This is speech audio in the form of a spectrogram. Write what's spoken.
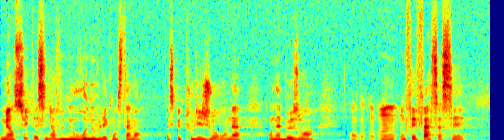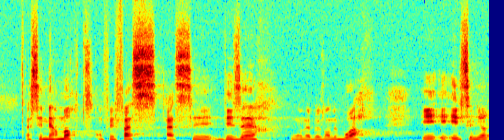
mais ensuite, le Seigneur veut nous renouveler constamment. Parce que tous les jours, on a, besoin, on, fait face à ces mers mortes, on fait face à ces déserts où on a besoin de boire. Et, le Seigneur,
